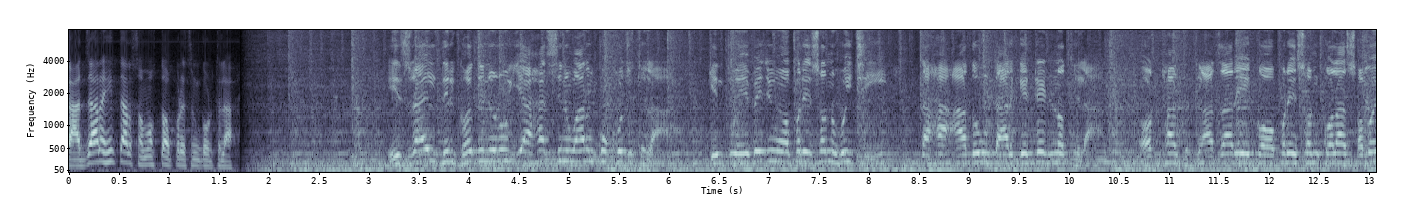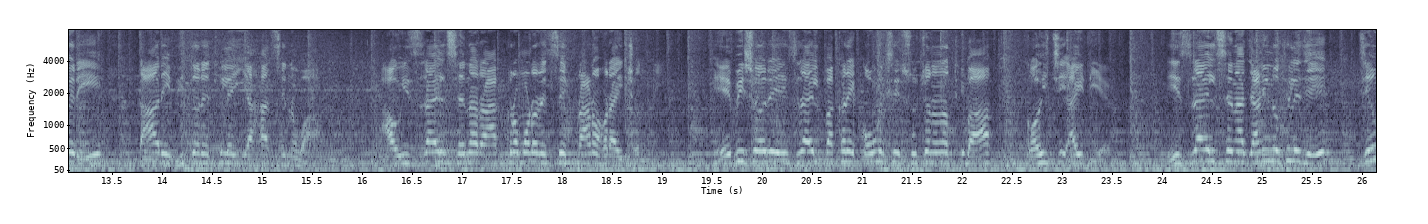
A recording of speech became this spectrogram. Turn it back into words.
ଗାଜାରେ ହିଁ ତାର ସମସ୍ତ ଅପରେସନ୍ କରୁଥିଲା ଇସ୍ରାଏଲ ଦୀର୍ଘ ଦିନରୁ ୟାହା ସିନିୱାରଙ୍କୁ ଖୋଜୁଥିଲା কিন্তু এবে যে অপরেসন হয়েছি তাহা আদৌ টার্গেটেড নথিলা অর্থাৎ গাজারে এক অপরেসন কলা সময় তারি ভিতরে থিলে ইহা সিনোয়া আউ ইসরায়েল সেনার আক্রমণের সে প্রাণ হরাইছেন এ বিষয়ে ইসরায়েল পাখে কৌশি সূচনা নথিবা কহিছি আইডিএফ ইসরায়েল সেনা জানি নথিলে যে যেউ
